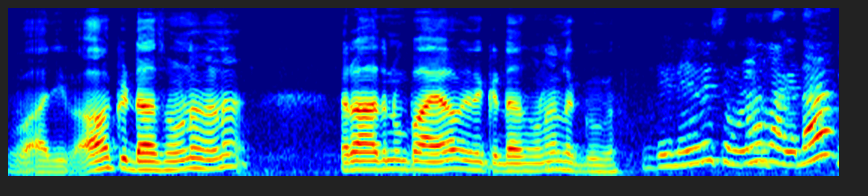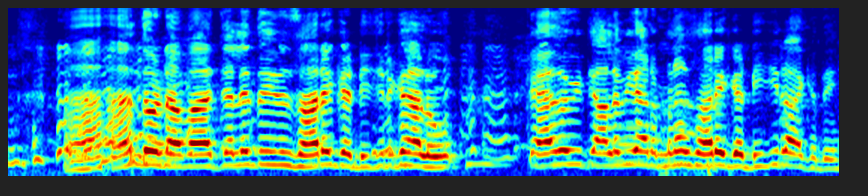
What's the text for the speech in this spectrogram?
ਵਾਹ ਜੀ ਆਹ ਕਿੱਡਾ ਸੋਹਣਾ ਹਨਾ। ਰਾਤ ਨੂੰ ਪਾਇਆ ਹੋਵੇ ਤੇ ਕਿੱਡਾ ਸੋਹਣਾ ਲੱਗੂਗਾ। ਦਿਨੇ ਵੀ ਸੋਹਣਾ ਲੱਗਦਾ। ਹਾਂ ਹਾਂ ਤੁਹਾਡਾ ਬਾਤ ਚੱਲੇ ਤੁਸੀਂ ਸਾਰੇ ਗੱਡੀ 'ਚ ਰਖਾ ਲਓ। ਕਹਿ ਦੋ ਕਿ ਚੱਲ ਵੀ ਹਰਮਨਾ ਸਾਰੇ ਗੱਡੀ 'ਚ ਹੀ ਰੱਖ ਦੇ।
